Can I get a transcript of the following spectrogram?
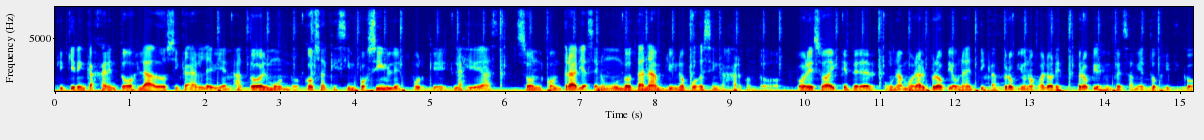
que quiere encajar en todos lados y caerle bien a todo el mundo, cosa que es imposible porque las ideas son contrarias en un mundo tan amplio y no puedes encajar con todo. Por eso hay que tener una moral propia, una ética propia, unos valores propios y un pensamiento crítico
